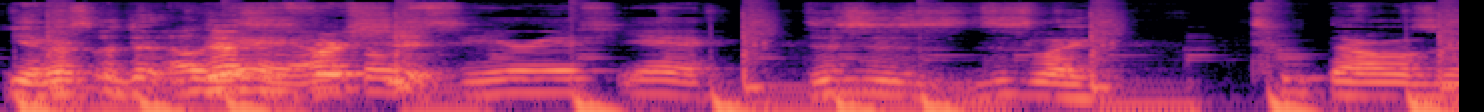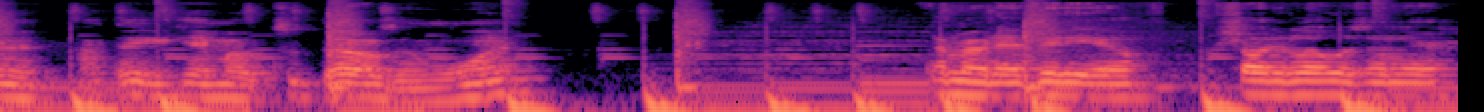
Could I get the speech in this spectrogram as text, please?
yeah, that's that, Oh that's yeah, his first so shit. serious. Yeah. This is this is like 2000. I think it came out 2001. I remember that video. Shawty Lo was in there.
